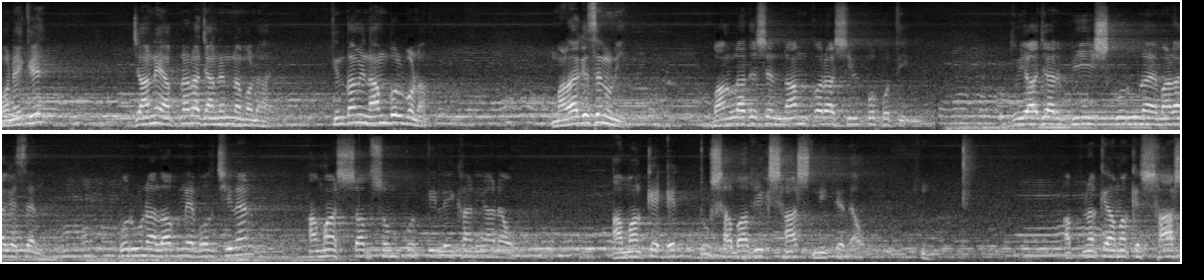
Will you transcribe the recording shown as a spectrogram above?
অনেকে? জানে, আপনারা জানেন না মনে হয়। কিন্তু আমি নাম বলব না। মারা গেছেন উনি। বাংলাদেশের নাম করা শিল্পপতি। দুই হাজার বিশ করুণায় মারা গেছেন। করুণা লগ্নে বলছিলেন, আমার সব সম্পত্তি লেখা নিয়ে নাও। আমাকে একটু স্বাভাবিক শ্বাস নিতে দাও। আপনাকে আমাকে শ্বাস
